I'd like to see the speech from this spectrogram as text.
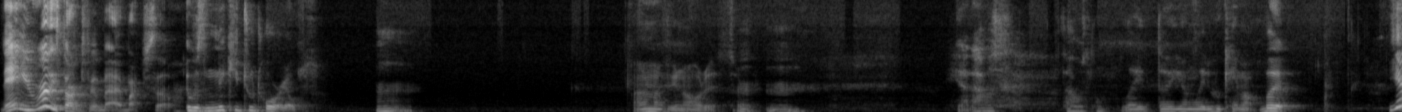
Then you really start to feel bad about yourself. It was NikkieTutorials. Mm. I don't know if you know this. Yeah, that was that was the late the young lady who came out. But yeah,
